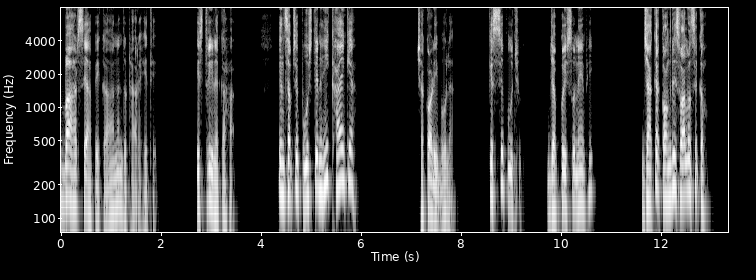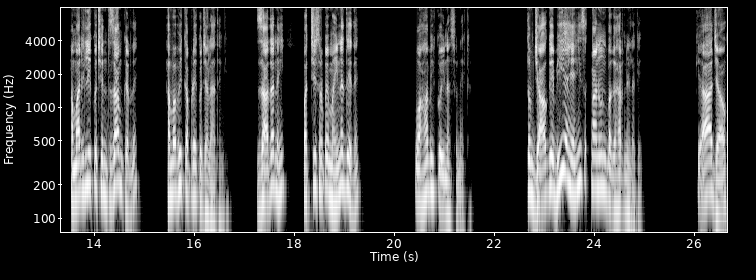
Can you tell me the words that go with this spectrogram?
बाहर से आपे का आनंद उठा रहे थे। स्त्री ने कहा, इन सबसे पूछते नहीं खाए क्या? छकौड़ी बोला किससे पूछूँ? जब कोई सुने भी। जाकर कांग्रेस वालों से कहो, हमारे लिए कुछ इंतज़ाम कर दें, हम अभी कपड़े को जला देंगे। ज़्यादा नहीं, पच्चीस रुपए महीना दे दें। वहाँ भी कोई ना सुनेगा तुम जाओगे भी या यहीं से कानून बघारने लगे? क्या जाओ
